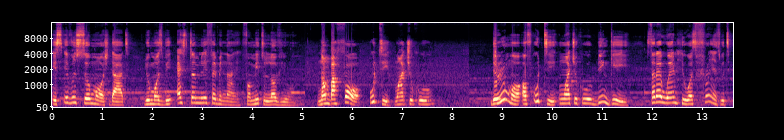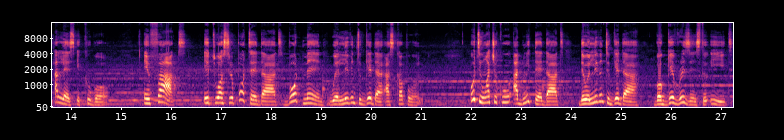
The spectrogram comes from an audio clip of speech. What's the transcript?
is even so much that you must be extremely feminine for me to love you. Number 4. Uti Nwachukwu The rumor of Uti Nwachukwu being gay started when he was friends with Alex Ekubo. In fact, it was reported that both men were living together as couple. Uti Nwachukwu admitted that they were living together but gave reasons to it,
